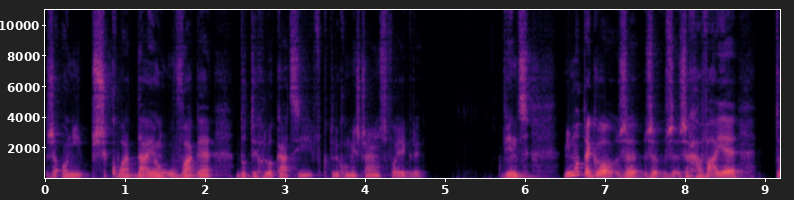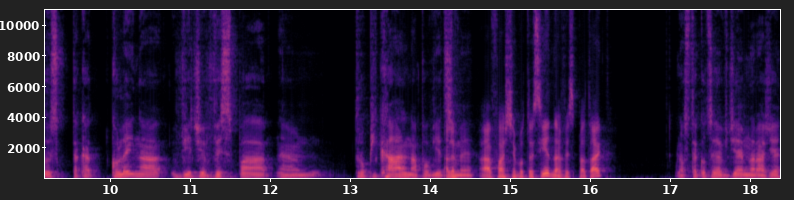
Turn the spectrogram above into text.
że oni przykładają uwagę do tych lokacji, w których umieszczają swoje gry. Więc mimo tego, że, że, że, że Hawaje to jest taka kolejna, wiecie, wyspa em, tropikalna, powiedzmy. Ale, a właśnie, bo to jest jedna wyspa, tak? No z tego co ja widziałem na razie,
